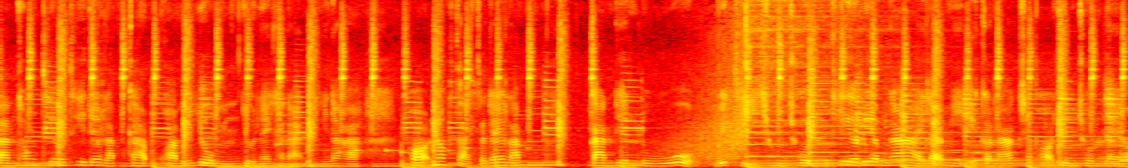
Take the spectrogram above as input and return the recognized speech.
การท่องเที่ยวที่ได้รับกับความนิยมอยู่ในขณะนี้นะคะ เพราะนอกจากจะได้รับการเรียนรู้ วิถีชุมชนที่เรียบง่าย และมีเอกลักษณ์เฉพาะชุมชนแล้ว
